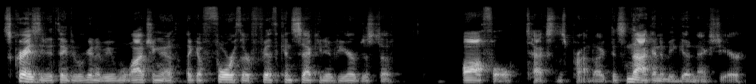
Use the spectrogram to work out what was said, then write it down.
it's crazy to think that we're going to be watching a like a fourth or fifth consecutive year of just a awful Texans product. It's not going to be good next year.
